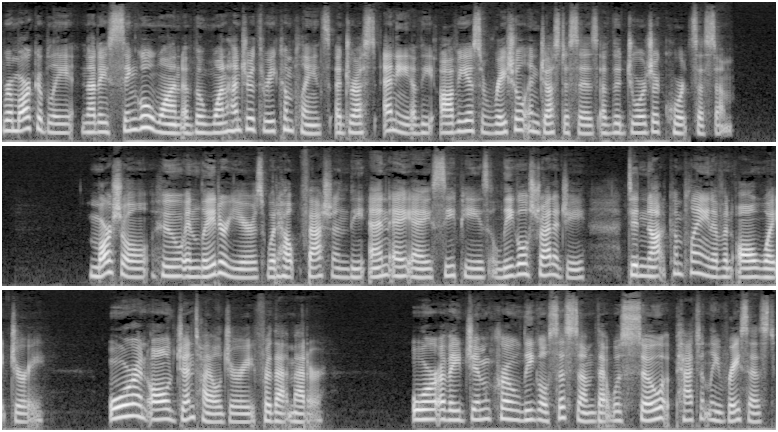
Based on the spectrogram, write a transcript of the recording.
Remarkably, not a single one of the 103 complaints addressed any of the obvious racial injustices of the Georgia court system. Marshall, who in later years would help fashion the NAACP's legal strategy, did not complain of an all white jury, or an all Gentile jury for that matter, or of a Jim Crow legal system that was so patently racist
